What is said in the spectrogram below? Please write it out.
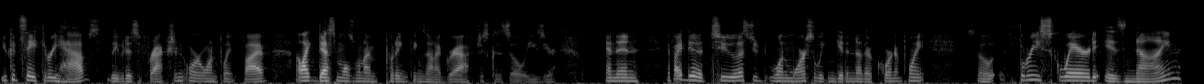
You could say 3 halves, leave it as a fraction, or 1.5. I like decimals when I'm putting things on a graph just because it's a little easier. And then if I did a 2, let's do one more so we can get another coordinate point. So 3 squared is 9,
